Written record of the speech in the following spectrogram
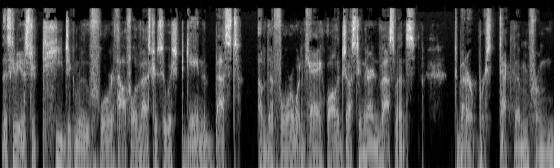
This can be a strategic move for thoughtful investors who wish to gain the best of the 401k while adjusting their investments to better protect them from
